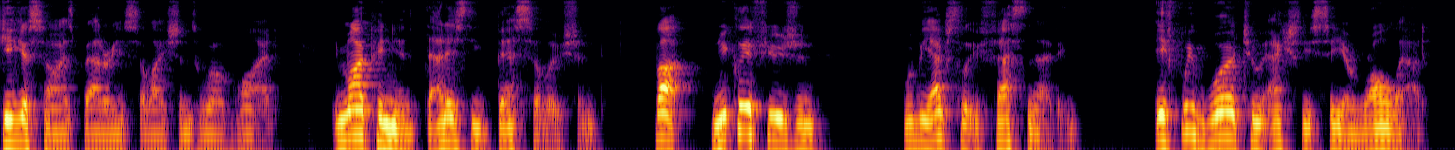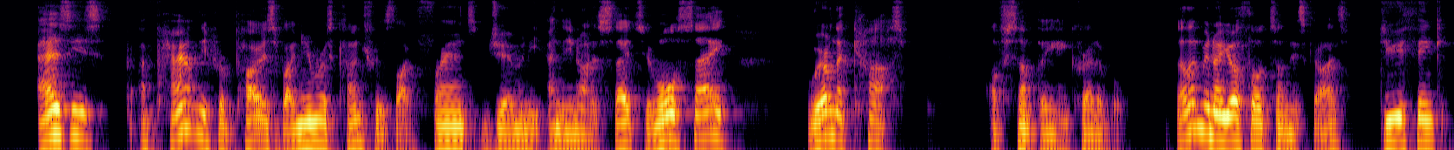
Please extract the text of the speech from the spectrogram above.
giga-sized battery installations worldwide. In my opinion, that is the best solution. But nuclear fusion would be absolutely fascinating if we were to actually see a rollout, as is apparently proposed by numerous countries like France, Germany, and the United States, who all say we're on the cusp of something incredible. Now, let me know your thoughts on this, guys. Do you think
